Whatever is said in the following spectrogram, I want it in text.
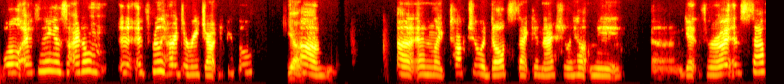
well i think is i don't it's really hard to reach out to people. Yeah. Um uh, and like talk to adults that can actually help me uh, get through it and stuff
